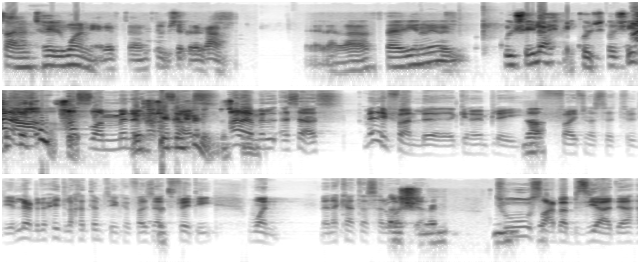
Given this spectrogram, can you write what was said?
Silent Hill 1 عرفت بشكل العام لا لا style يعني كل شيء لاحق كل شيء كل شيء أنا. أصلا من الاساس. أنا من الأساس ماني fan ل gameplay لا. Five Nights at Freddy's. اللعبة الوحيدة اللي ختمتها يمكن Five Nights Freddy's 1 لأنها كانت أسهل واحدة 2 صعبة بزيادة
